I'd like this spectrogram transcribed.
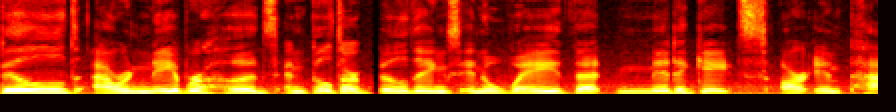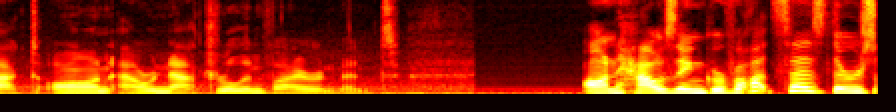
build our neighborhoods and build our buildings in a way that mitigates our impact on our natural environment. On housing, Gravatt says there's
